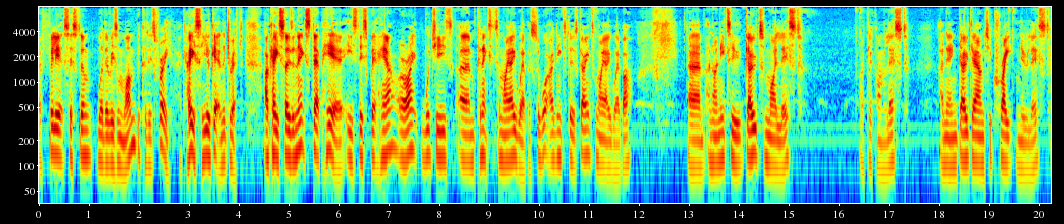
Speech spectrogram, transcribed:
affiliate system well there isn't one because it's free. Okay so you're getting the drift. Okay so the next step here is this bit here all right which is um, connected to my aweber. So what i need to do is go into my aweber um, and i need to go to my list. I click on list and then go down to create new list.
